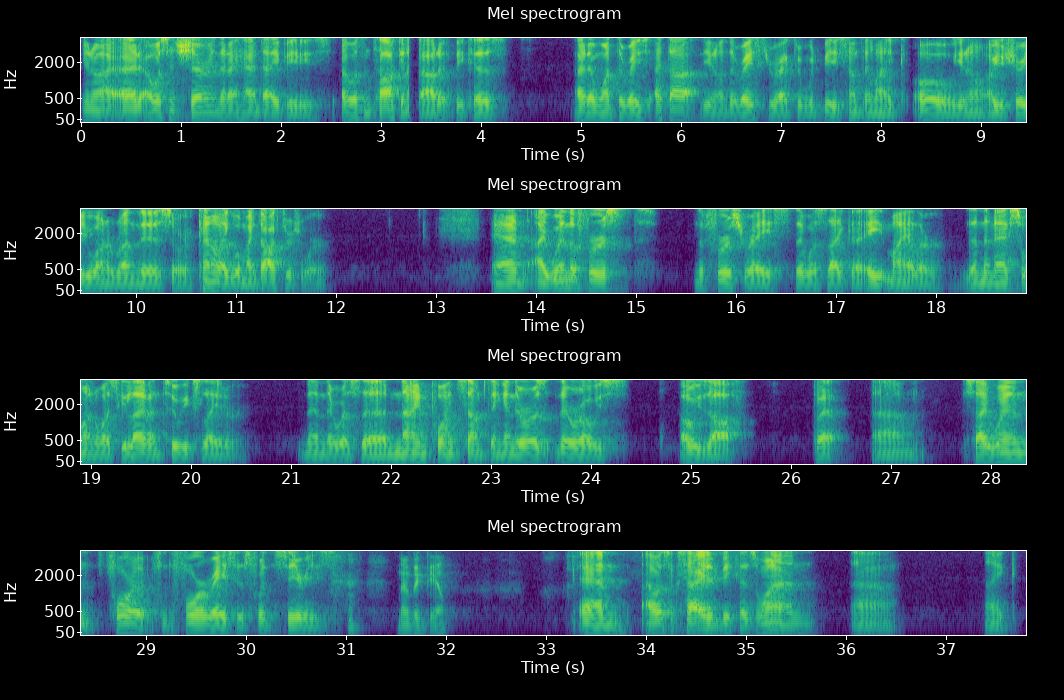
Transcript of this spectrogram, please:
you know, I I wasn't sharing that I had diabetes. I wasn't talking about it because I didn't want the race. I thought, you know, the race director would be something like, "Oh, you know, are you sure you want to run this?" or kind of like what my doctors were. And I win the first the first race. There was like a eight miler then the next one was 11 two weeks later. Then there was a nine point something, and there was they were always always off. But um, so I win four for the four races for the series. no big deal. And I was excited because one, uh, like,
